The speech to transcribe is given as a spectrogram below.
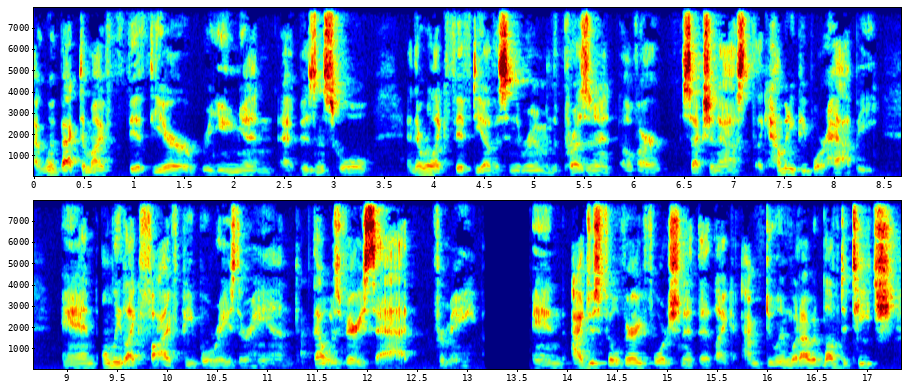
I went back to my fifth year reunion at business school and there were like 50 of us in the room and the president of our section asked like how many people are happy? And only like five people raised their hand. That was very sad for me. And i just feel very fortunate that like i'm doing what i would love to teach.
